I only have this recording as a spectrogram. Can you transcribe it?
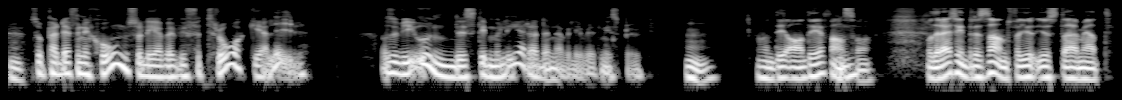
Mm. Så per definition så lever vi för tråkiga liv. Alltså vi är understimulerade när vi lever i ett missbruk. Mm. Ja, det, ja, det är fan Mm. så. Och det där är så intressant, för ju- just det här med att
